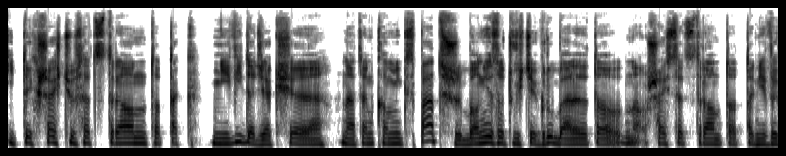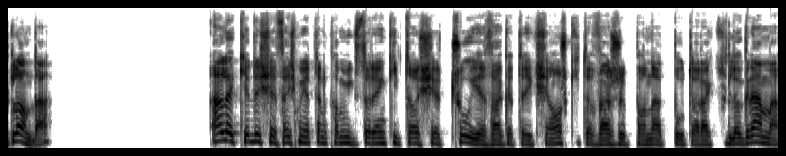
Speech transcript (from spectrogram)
i tych 600 stron to tak nie widać, jak się na ten komiks patrzy, bo on jest oczywiście gruby, ale to no, 600 stron to, to nie wygląda. Ale kiedy się weźmie ten komiks do ręki, to się czuje wagę tej książki, to waży ponad 1,5 kg.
